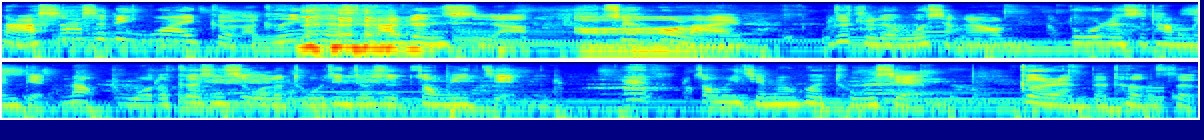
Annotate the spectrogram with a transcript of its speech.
哪是他是另外一个啦。可是因为那是他认识啊，所以后来我就觉得我想要多认识他们一点。那我的个性是我的途径就是综艺节目，因为综艺节目会凸显个人的特色，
